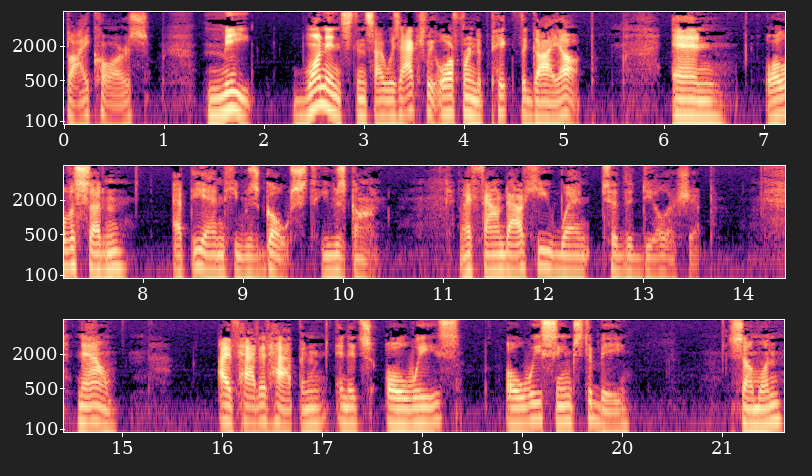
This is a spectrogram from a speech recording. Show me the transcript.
buy cars, meet. One instance, I was actually offering to pick the guy up, and all of a sudden, at the end, he was ghost. He was gone. And I found out he went to the dealership. Now, I've had it happen, and it's always, always seems to be someone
